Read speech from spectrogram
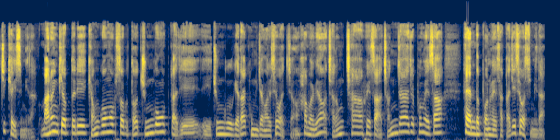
찍혀 있습니다. 많은 기업들이 경공업서부터 중공업까지 중국에다 공장을 세웠죠. 하물며 자동차 회사, 전자제품 회사, 핸드폰 회사까지 세웠습니다.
